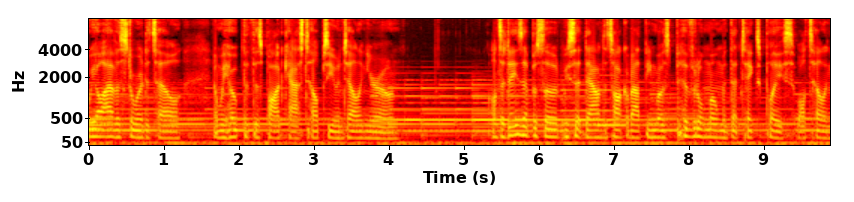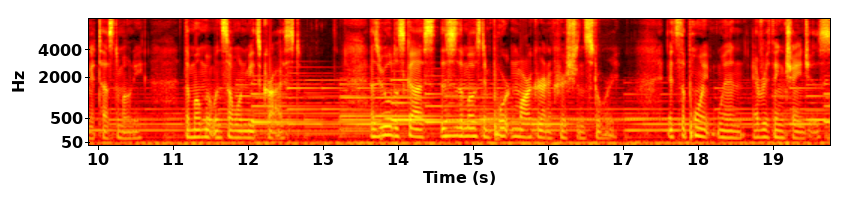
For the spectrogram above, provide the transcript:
We all have a story to tell, and we hope that this podcast helps you in telling your own. On today's episode, we sit down to talk about the most pivotal moment that takes place while telling a testimony the moment when someone meets Christ. As we will discuss, this is the most important marker in a Christian story. It's the point when everything changes.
